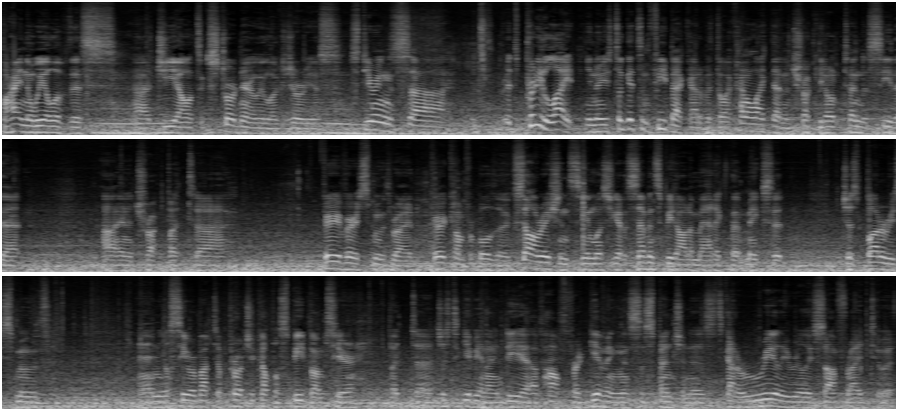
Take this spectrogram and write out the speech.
Behind the wheel of this uh, GL, it's extraordinarily luxurious. Steering's, uh, it's, it's pretty light. You know, you still get some feedback out of it though. I kind of like that in a truck. You don't tend to see that uh, in a truck, but uh, very, very smooth ride. Very comfortable. The acceleration seamless. You got a seven speed automatic that makes it just buttery smooth. And you'll see we're about to approach a couple speed bumps here, but uh, just to give you an idea of how forgiving this suspension is, it's got a really, really soft ride to it.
